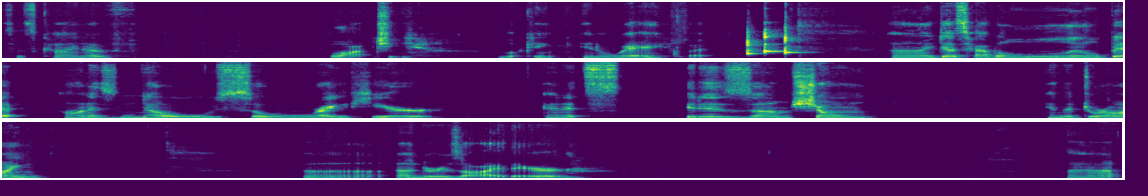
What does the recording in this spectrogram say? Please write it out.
So it's kind of blotchy looking in a way, but uh, he does have a little bit on his nose. So right here, and it's it is um, shown in the drawing uh, under his eye there. That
